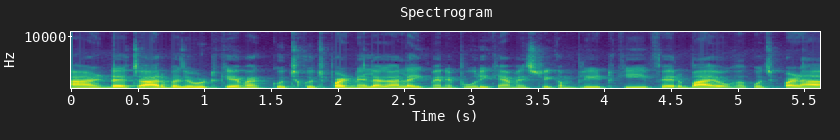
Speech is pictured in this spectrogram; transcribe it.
एंड चार बजे उठ के मैं कुछ कुछ पढ़ने लगा। लाइक मैंने पूरी केमिस्ट्री कंप्लीट की, फिर बायो का कुछ पढ़ा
